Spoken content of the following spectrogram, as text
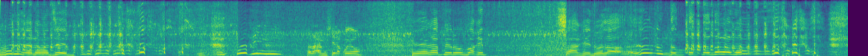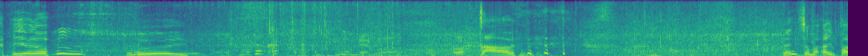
huli na naman Sid. Marami sila kuya. Kaya nga pero bakit sa akin wala. Ayun, dugtut na naman ah. Iyon oh. Uy. Sabi. Ay, sumakay pa.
